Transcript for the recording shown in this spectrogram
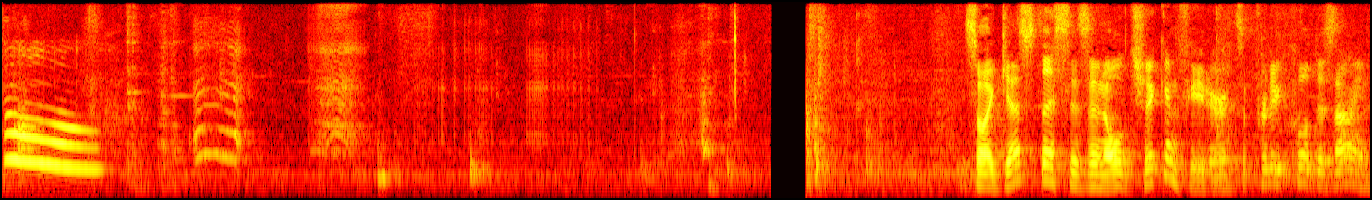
Oh. So I guess this is an old chicken feeder. It's a pretty cool design.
